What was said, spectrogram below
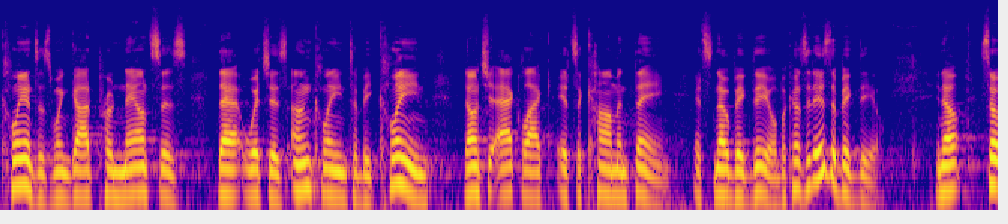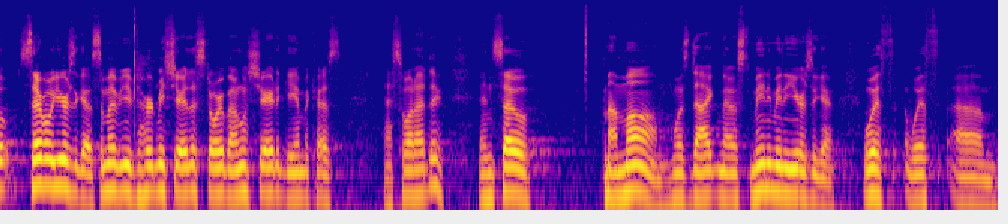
cleanses, when God pronounces that which is unclean to be clean. Don't you act like it's a common thing. It's no big deal because it is a big deal. You know, so several years ago, some of you have heard me share this story, but I'm going to share it again because that's what I do. And so my mom was diagnosed many, many years ago with, with um,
